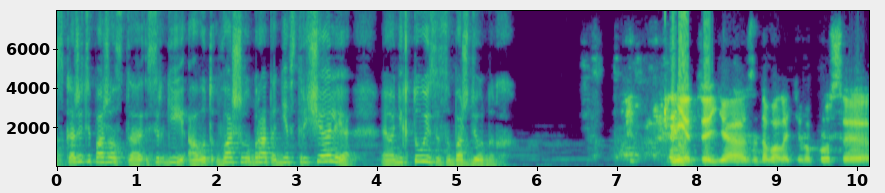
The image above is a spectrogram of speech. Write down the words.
Скажите, пожалуйста, Сергей, а вот вашего брата не встречали никто из освобожденных? Нет, я задавал эти вопросы.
